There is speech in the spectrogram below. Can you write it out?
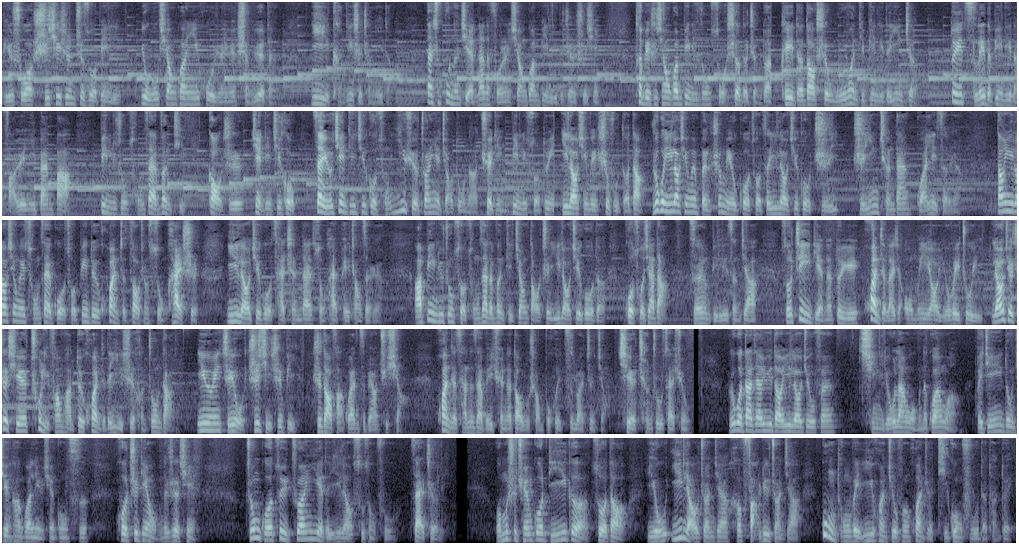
比如说实习生制作病例又无相关医护人员审阅等，异议肯定是成立的。但是不能简单的否认相关病例的真实性，特别是相关病例中所设的诊断可以得到是无问题病例的印证。对于此类的病例呢，法院一般把病例中存在问题。告知鉴定机构，再由鉴定机构从医学专业角度呢，确定病例所对应医疗行为是否得当。如果医疗行为本身没有过错，则医疗机构只只应承担管理责任。当医疗行为存在过错，并对患者造成损害时，医疗机构才承担损害赔偿责任。而病例中所存在的问题将导致医疗机构的过错加大，责任比例增加。所以这一点呢，对于患者来讲，我们也要尤为注意。了解这些处理方法对患者的意义是很重大的，因为只有知己知彼，知道法官怎么样去想。患者才能在维权的道路上不会自乱阵脚，且成竹在胸。如果大家遇到医疗纠纷，请浏览我们的官网北京运动健康管理有限公司，或致电我们的热线。中国最专业的医疗诉讼服务在这里。我们是全国第一个做到由医疗专家和法律专家共同为医患纠纷患者提供服务的团队。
